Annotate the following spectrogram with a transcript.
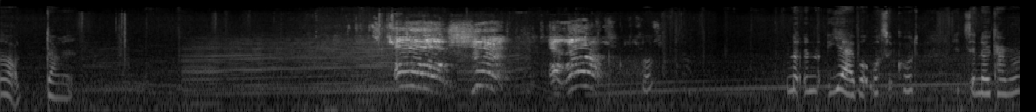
Oh, damn it. Oh shit! Alright! What? No, no, yeah, but what's it called? It's in no camera.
